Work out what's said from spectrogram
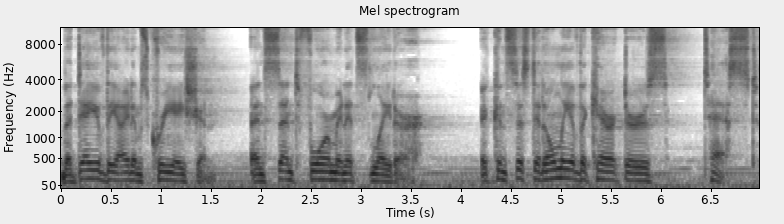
the day of the item's creation, and sent four minutes later. It consisted only of the characters test.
